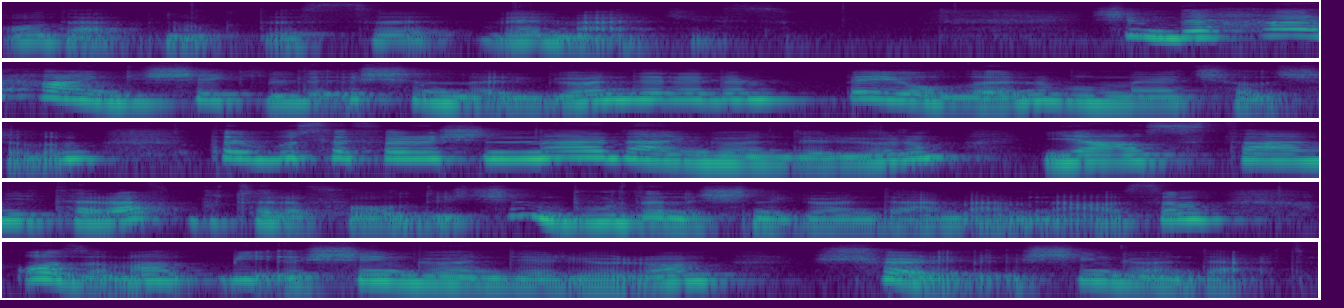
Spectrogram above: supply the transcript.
odak noktası ve merkez. Şimdi herhangi şekilde ışınları gönderelim ve yollarını bulmaya çalışalım. Tabi bu sefer ışını nereden gönderiyorum? Yansıtan taraf bu taraf olduğu için buradan ışını göndermem lazım. O zaman bir ışın gönderiyorum. Şöyle bir ışın gönderdim.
